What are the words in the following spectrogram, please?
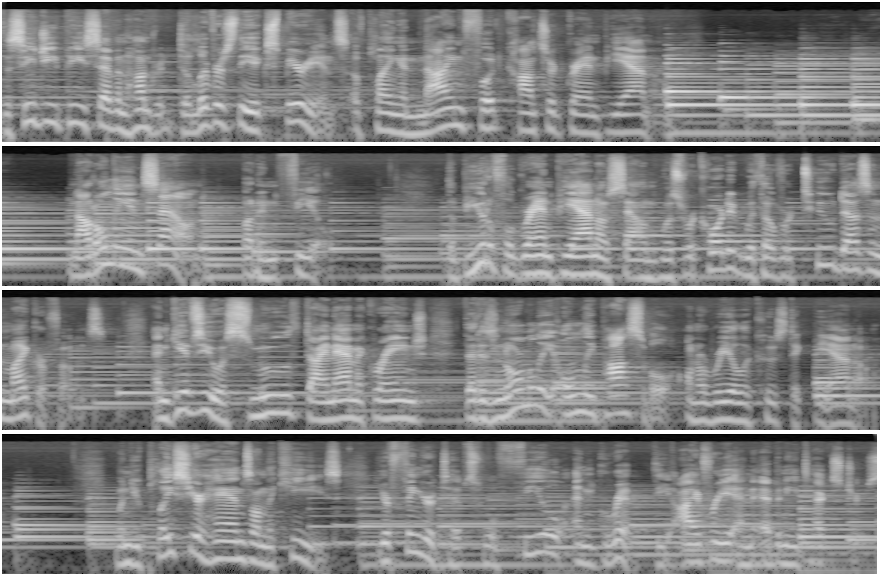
The CGP 700 delivers the experience of playing a 9 foot concert grand piano, not only in sound, but in feel. The beautiful grand piano sound was recorded with over two dozen microphones and gives you a smooth, dynamic range that is normally only possible on a real acoustic piano. When you place your hands on the keys, your fingertips will feel and grip the ivory and ebony textures.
